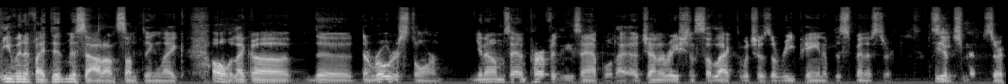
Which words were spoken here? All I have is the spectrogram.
even if I did miss out on something like oh like uh the the Rotorstorm you know what I'm saying perfect example that a generation select which was a repaint of the Spinister Yep. Spinister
